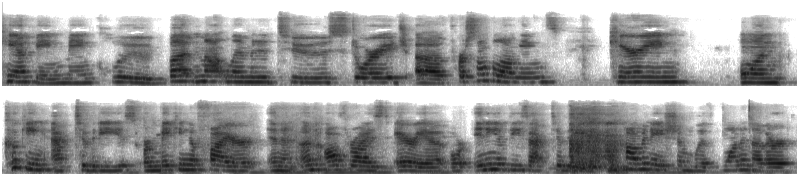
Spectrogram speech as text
camping may include, but not limited to, storage of personal belongings, carrying on cooking activities, or making a fire in an unauthorized area, or any of these activities in combination with one another,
